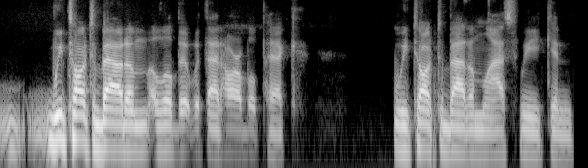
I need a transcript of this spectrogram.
We talked about him a little bit with that horrible pick. We talked about him last week in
